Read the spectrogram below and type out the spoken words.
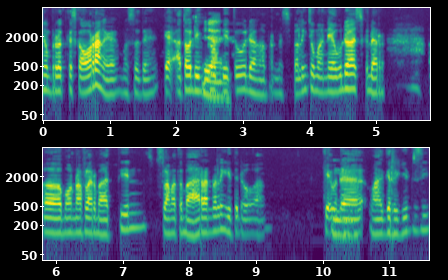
nge-broadcast ke orang ya maksudnya kayak atau di Iya, grup iya. itu udah nggak pernah sih paling cuman ya udah sekedar eh, mohon maaf lahir batin selamat lebaran paling gitu doang kayak udah Hmm. mager gitu sih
